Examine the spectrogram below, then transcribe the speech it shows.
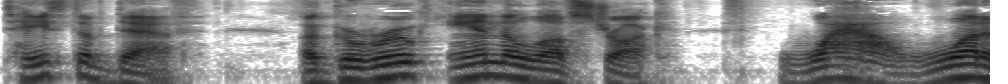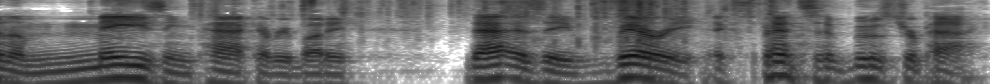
Taste of Death. A Garruk and a Lovestruck Wow, what an amazing pack, everybody. That is a very expensive booster pack.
